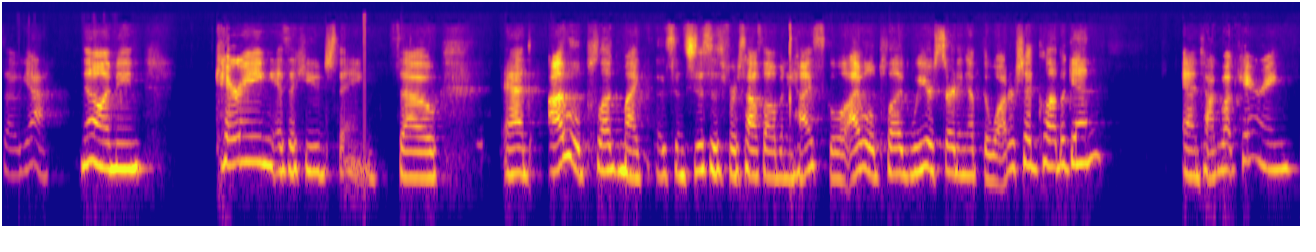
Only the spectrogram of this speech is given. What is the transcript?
So yeah, no, I mean, caring is a huge thing. So, and I will plug my since this is for South Albany High School, I will plug. We are starting up the Watershed Club again, and talk about caring.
